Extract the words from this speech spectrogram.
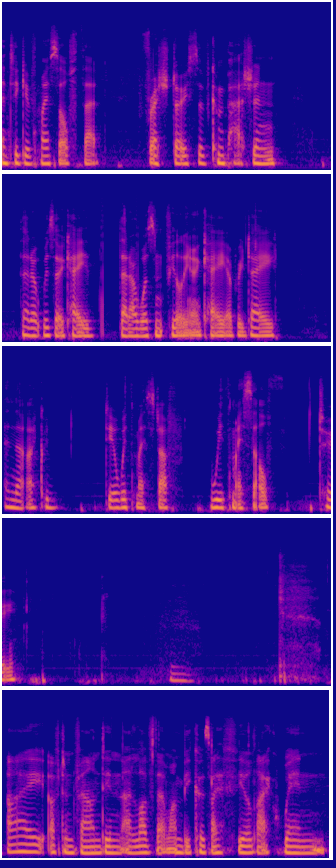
and to give myself that fresh dose of compassion that it was okay that I wasn't feeling okay every day and that I could deal with my stuff with myself too. Hmm. I often found in, I love that one because I feel like when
